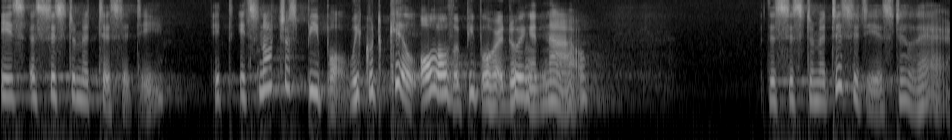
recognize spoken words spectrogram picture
is a systematicity. It, it's not just people. We could kill all of the people who are doing it now. The systematicity is still there.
